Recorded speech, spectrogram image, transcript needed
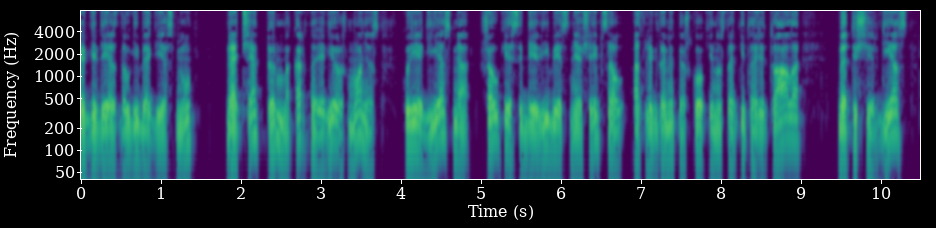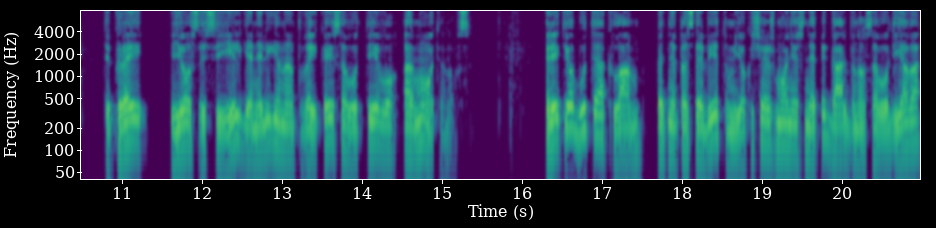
ir girdėjęs daugybę giesmių, bet čia pirmą kartą regėjo žmonės, kurie giesmę šaukėsi dievybės ne šiaip savo atlikdami kažkokį nustatytą ritualą, bet iš širdies tikrai jos įsiilgė, nelyginant vaikai savo tėvo ar motinos. Reikėjo būti aklam, kad nepastebėtum, jog šie žmonės ne tik garbino savo dievą,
